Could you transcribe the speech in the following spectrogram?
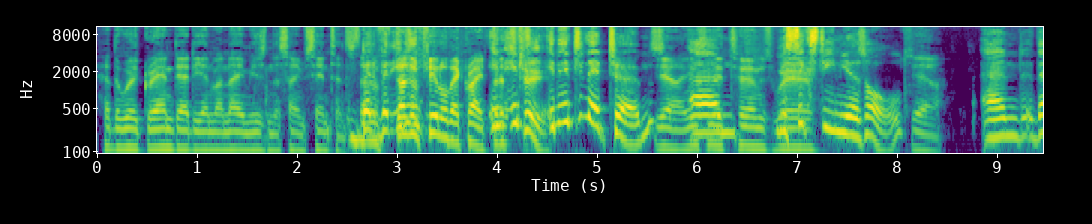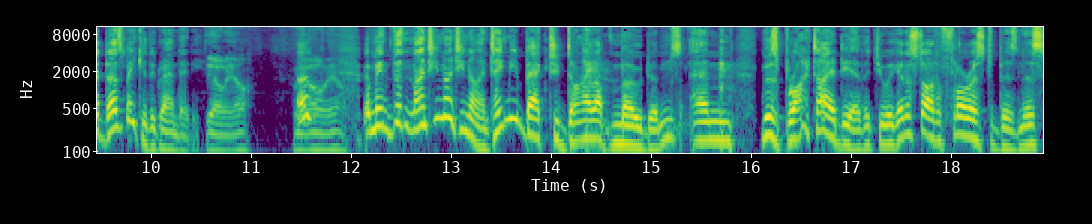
had the word granddaddy and my name used in the same sentence. But- Doesn't, but doesn't feel all that great, but in, it's in- true. In internet terms, Yeah, in internet um, terms, you're we're- 16 years old, yeah, and that does make you the granddaddy. yeah, we are. We Oh. are, yeah. I mean, the 1999. Take me back to dial-up modems and this bright idea that you were going to start a florist business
